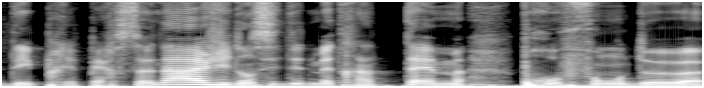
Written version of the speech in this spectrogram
des personnages, ils ont décidé de mettre un thème profond de euh,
